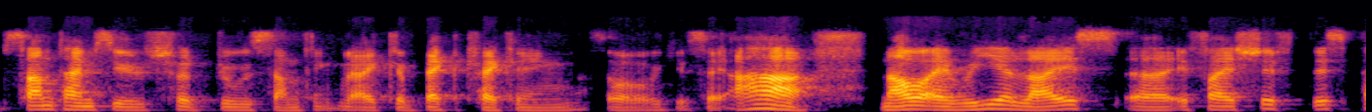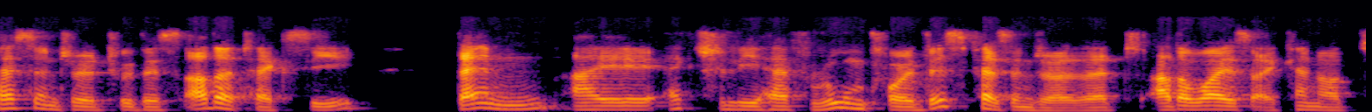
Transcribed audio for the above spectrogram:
sometimes you should do something like a backtracking. So you say ah now i realize uh, if i shift this passenger to this other taxi then i actually have room for this passenger that otherwise i cannot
